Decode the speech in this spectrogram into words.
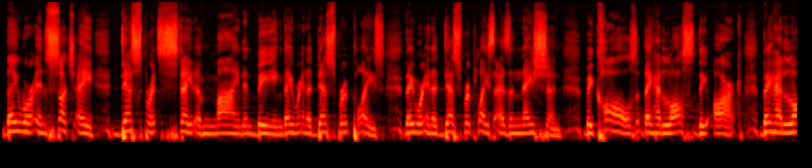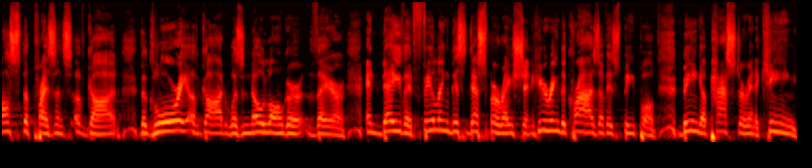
they were in such a desperate state of mind and being. They were in a desperate place. They were in a desperate place as a nation because they had lost the ark. They had lost the presence of God. The glory of God was no longer there. And David, feeling this desperation, hearing the cries of his people, being a pastor and a king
